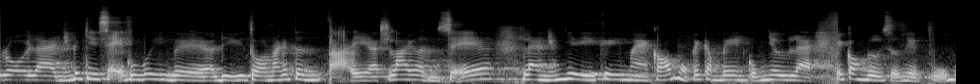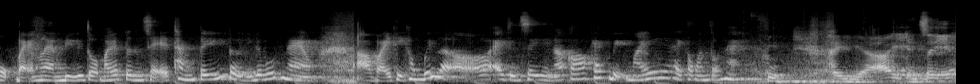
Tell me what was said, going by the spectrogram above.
Vừa rồi là những cái chia sẻ của Vi về digital marketing tại Lion sẽ làm những gì khi mà có một cái campaign cũng như là cái con đường sự nghiệp của một bạn làm digital marketing sẽ thăng tiến từ những cái bước nào à, vậy thì không biết là ở agency thì nó có khác biệt mấy hay không anh Tuấn ha? Ừ. Thì ở agency á,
